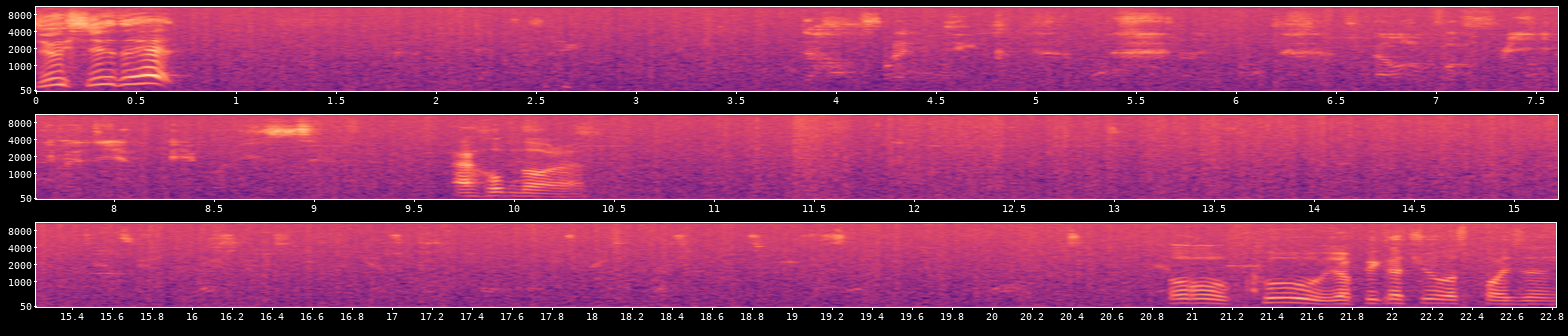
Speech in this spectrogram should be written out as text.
Do you hear that? I hope not. for free, imagine you have to pay for this. I hope not. Uh. Oh, cool. Your Pikachu was poisoned.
